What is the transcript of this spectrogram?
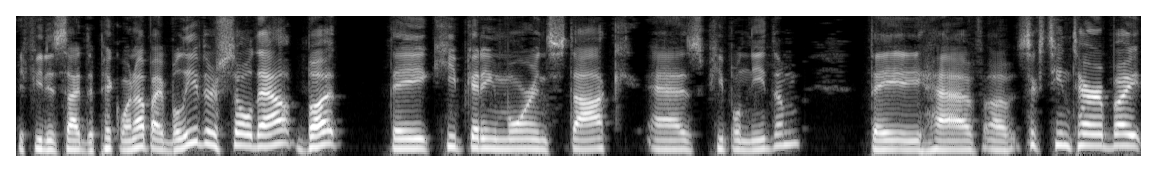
if you decide to pick one up. I believe they're sold out, but they keep getting more in stock as people need them. They have a 16 terabyte,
